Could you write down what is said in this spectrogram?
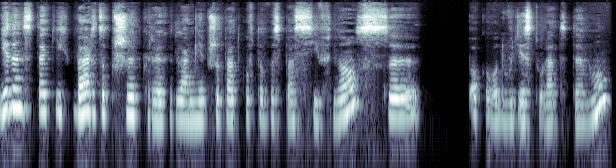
Jeden z takich bardzo przykrych dla mnie przypadków to wyspa Sifnos, y, około 20 lat temu,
